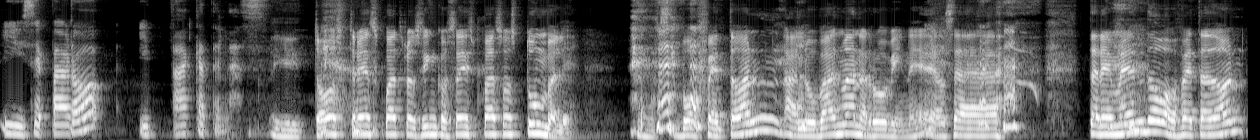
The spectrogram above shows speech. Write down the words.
Y se paró y tácatelas. Y dos, tres, cuatro, cinco, seis pasos, túmbale. Bofetón a lo Batman a Robin, ¿eh? O sea, tremendo bofetadón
